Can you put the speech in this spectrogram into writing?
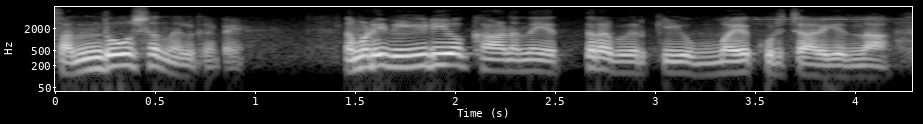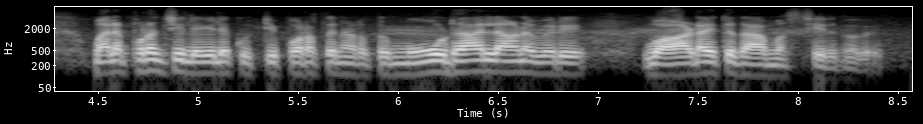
സന്തോഷം നൽകട്ടെ. നമ്മുടെ ഈ വീഡിയോ കാണുന്ന എത്ര പേർക്ക് ഈ ഉമ്മയെക്കുറിച്ച് അറിയുന്ന മലപ്പുറം ജില്ലയിലെ കുറ്റിപ്പുറത്തിനടുത്ത് മൂടാലാണ് ഇവർ വാടകയ്ക്ക് താമസിച്ചിരുന്നത്.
